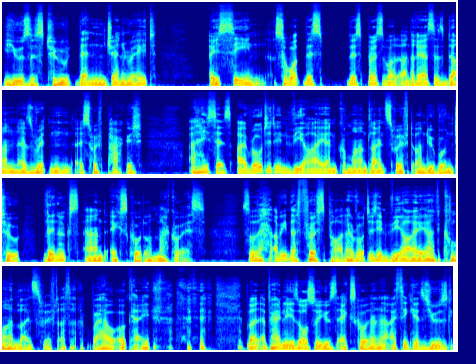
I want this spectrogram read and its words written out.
uses to then generate a scene. So what this this person, what Andreas has done, has written a Swift package, and he says, I wrote it in VI and command line Swift on Ubuntu, Linux, and Xcode on macOS. So that, I mean that first part, I wrote it in VI and command line Swift. I thought, wow, okay. but apparently he's also used Xcode, and I think he's used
